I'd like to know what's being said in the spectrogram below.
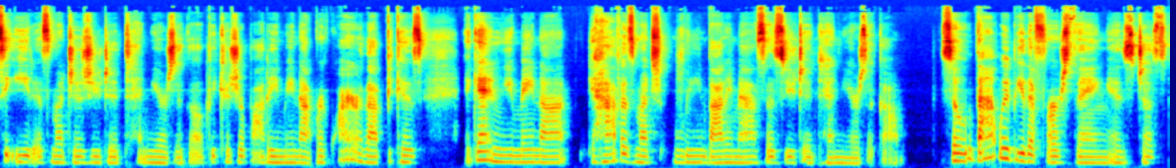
to eat as much as you did 10 years ago because your body may not require that because again you may not have as much lean body mass as you did 10 years ago so that would be the first thing is just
